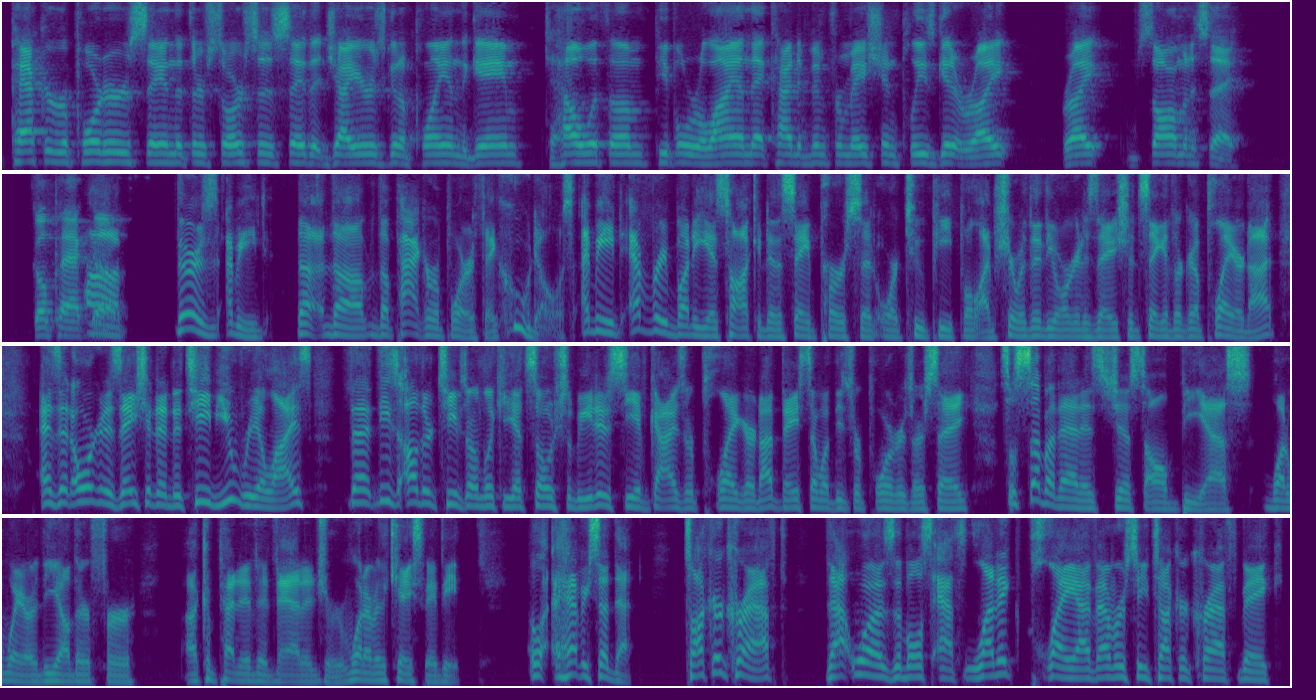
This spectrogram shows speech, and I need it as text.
Packer reporters saying that their sources say that Jaire is going to play in the game. To hell with them. People rely on that kind of information. Please get it right. Right. That's all I'm going to say. Go pack uh, up. There's, I mean, the the the Packer reporter thing. Who knows? I mean, everybody is talking to the same person or two people. I'm sure within the organization saying if they're going to play or not. As an organization and a team, you realize that these other teams are looking at social media to see if guys are playing or not based on what these reporters are saying. So some of that is just all BS, one way or the other, for a competitive advantage or whatever the case may be. Having said that, Tucker Kraft, that was the most athletic play I've ever seen Tucker Kraft make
